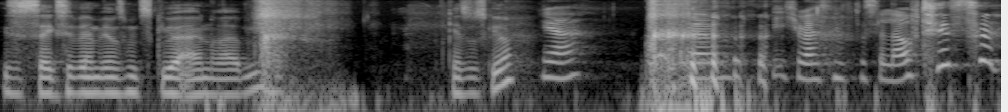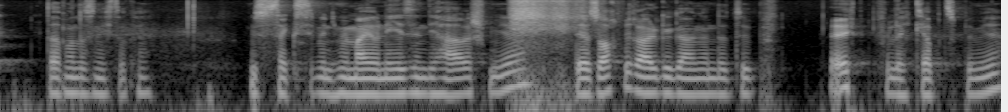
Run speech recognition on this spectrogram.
Ist es sexy, wenn wir uns mit Skür einreiben? Kennst du Skür? Ja. ähm, ich weiß nicht, ob das erlaubt ist. Darf man das nicht, okay? Ist sexy, wenn ich mir Mayonnaise in die Haare schmiere? Der ist auch viral gegangen, der Typ. Echt? Vielleicht klappt es bei mir.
